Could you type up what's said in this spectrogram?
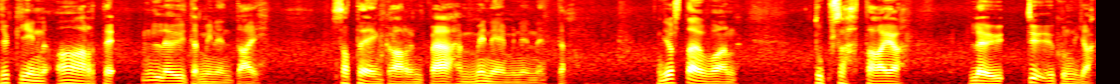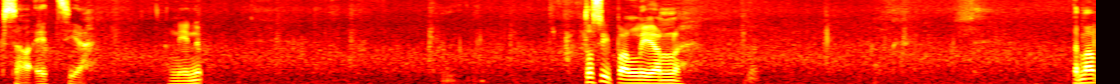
jokin aarte löytäminen tai sateenkaaren päähän meneminen, että jostain vaan tupsahtaa ja löytyy, kun jaksaa etsiä. Niin tosi paljon Tämä,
